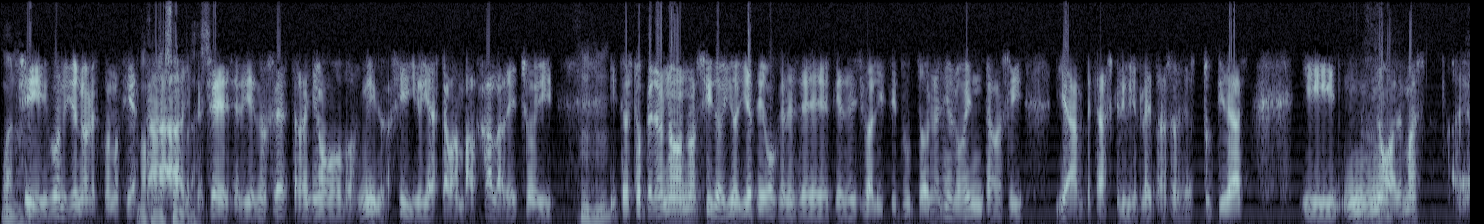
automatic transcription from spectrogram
Bueno, Sí, bueno, yo no les conocía hasta, yo qué sé, sería, no sé, hasta el año 2000, así, yo ya estaba en Valhalla, de hecho, y, y todo esto, pero no, no ha sido, yo. Ya te digo que desde que desde iba al instituto, el año 90 o así, ya empecé a escribir letras o sea, estúpidas, y no, además, eh,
